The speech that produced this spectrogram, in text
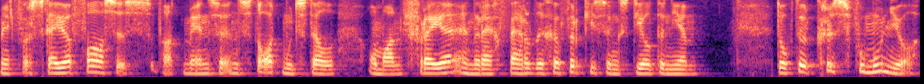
met verskeie fases wat mense in staat moet stel om aan vrye en regverdige verkiesings deel te neem. Dr. Chris Fumunyo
